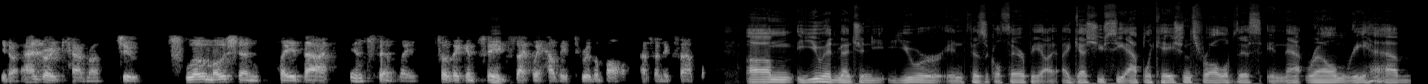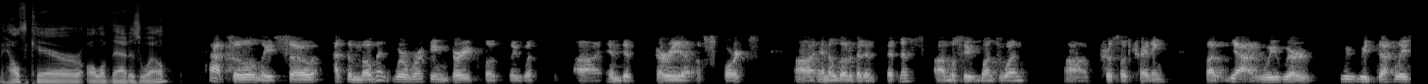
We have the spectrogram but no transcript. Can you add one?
you know Android camera to slow motion play back instantly, so they can see exactly how they threw the ball, as an example. Um, you had mentioned you were in physical therapy. I, I guess you see applications for all of this in that realm, rehab, healthcare, all of that as well. Absolutely. So at the moment, we're working very closely with uh, in the area of sports uh, and a little bit of fitness, uh, mostly one-to-one uh, personal training. But yeah, we, we're we, we definitely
